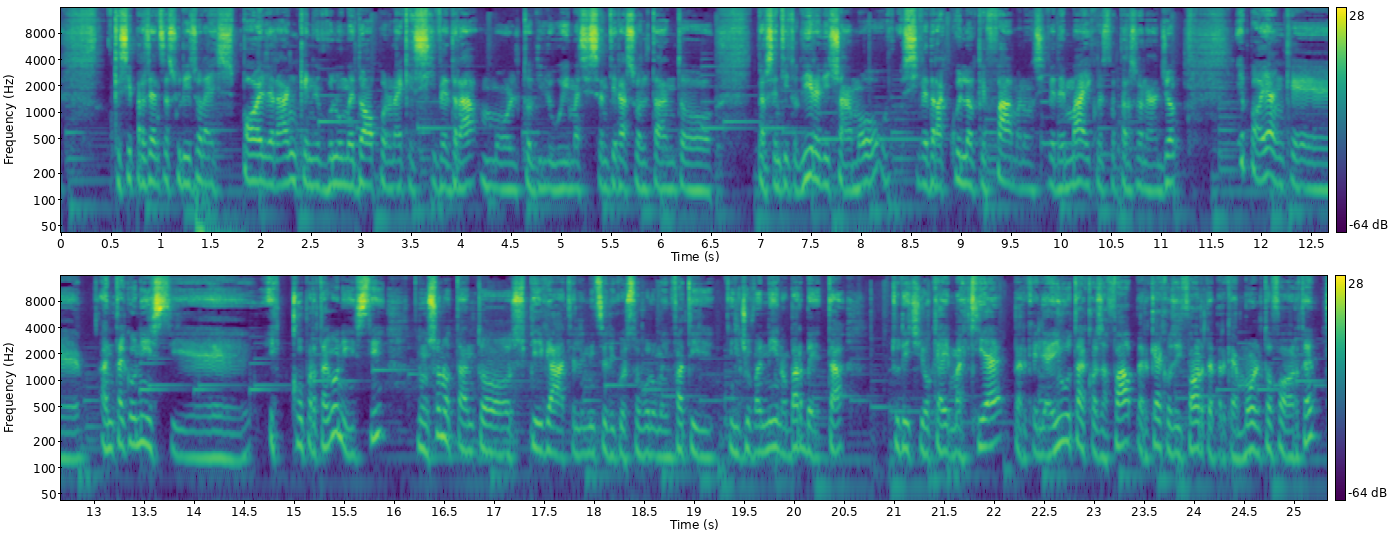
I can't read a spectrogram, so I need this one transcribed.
che si presenta sull'isola e spoiler anche nel volume dopo, non è che si vedrà molto di lui, ma si sentirà soltanto per sentito dire, diciamo, si vedrà quello che fa, ma non si vede mai questo personaggio. E poi anche antagonisti e, e coprotagonisti non sono tanto spiegati all'inizio di questo volume. Infatti, il Giovannino Barbetta, tu dici ok, ma chi è? Perché gli aiuta? Cosa fa? Perché è così forte? Perché è molto forte.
